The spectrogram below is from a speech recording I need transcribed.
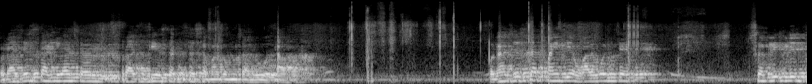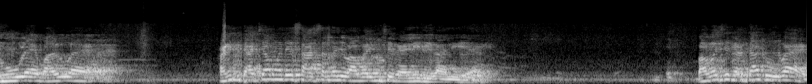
राजस्थानला सर प्रांतीय संत समागम चालू होता. राजस्थान माहिती आहे वाळवंट आहे. सगळीकडे धूळ आहे वाळू आहे. आणि त्याच्यामध्ये सासंगज बाबांची रॅली निघाली आहे. बाबाजी रथात उभा आहे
